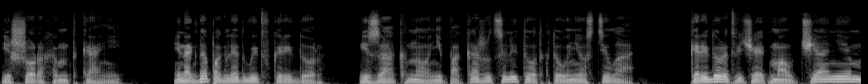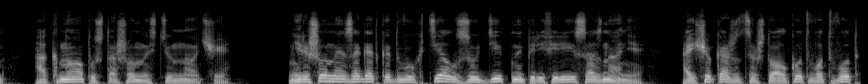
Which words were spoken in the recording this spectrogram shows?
и шорохом тканей. Иногда поглядывает в коридор. И за окно, не покажется ли тот, кто унес тела. Коридор отвечает молчанием, окно — опустошенностью ночи. Нерешенная загадка двух тел зудит на периферии сознания — а еще кажется, что Алкот вот-вот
